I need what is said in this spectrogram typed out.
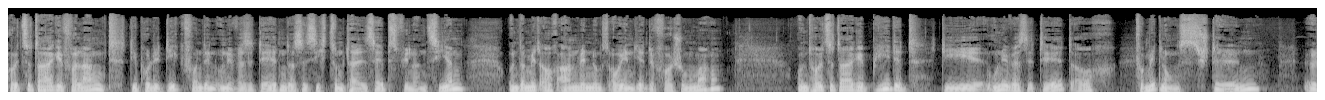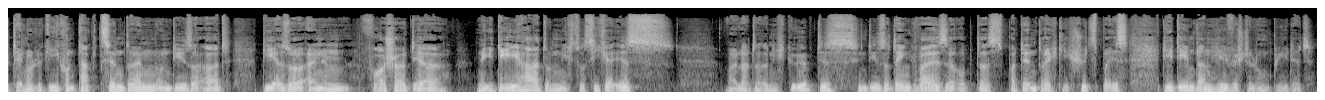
Heutzutage verlangt die Politik von den Universitäten, dass sie sich zum Teil selbst finanzieren und damit auch anwendungsorientierte Forschung machen. Und heutzutage bietet die Universität auch Vermittlungsstellen, äh, Technologiekontaktzentren und dieser Art, die also einem Forscher, der eine Idee hat und nicht so sicher ist, weil er da nicht geübt ist in dieser Denkweise, ob das patentrechtlich schützbar ist, die dem dann Hilfestellung bietet.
